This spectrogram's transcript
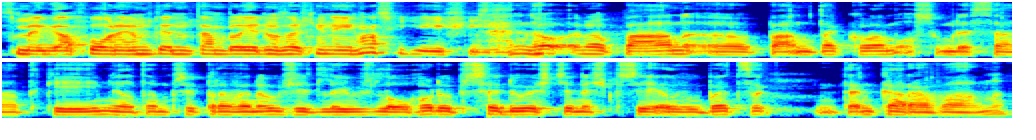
s megafonem, ten tam byl jednoznačně nejhlasitější. No, no pán, eh, pán tak kolem osmdesátky, měl tam připravenou židli už dlouho dopředu, ještě než přijel vůbec ten karavan.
